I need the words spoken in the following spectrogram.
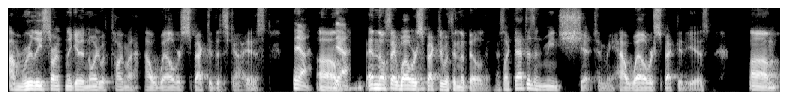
I'm really starting to get annoyed with talking about how well respected this guy is. Yeah. Um, yeah. And they'll say well respected within the building. It's like that doesn't mean shit to me how well respected he is. Um,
